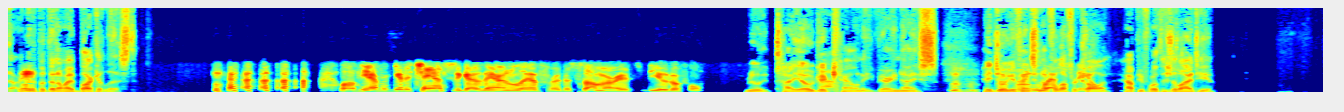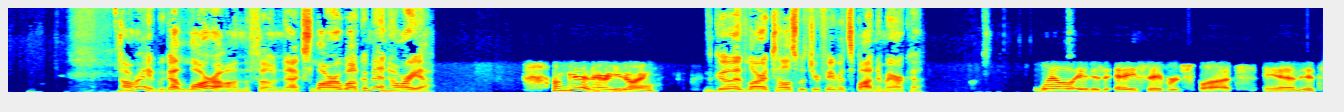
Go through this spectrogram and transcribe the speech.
I'm going to put that on my bucket list. Well, if you ever get a chance to go there and live for the summer, it's beautiful. Really, Tioga Wow. County, very nice. Mhm. Hey, Julia, Mhm, thanks an awful lot for calling. Happy Fourth of July to you. All right, we got Laura on the phone next. Laura, welcome in. How are you? I'm good. How are you doing? Good. Laura, tell us what's your favorite spot in America? Well, it is a favorite spot, and it's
